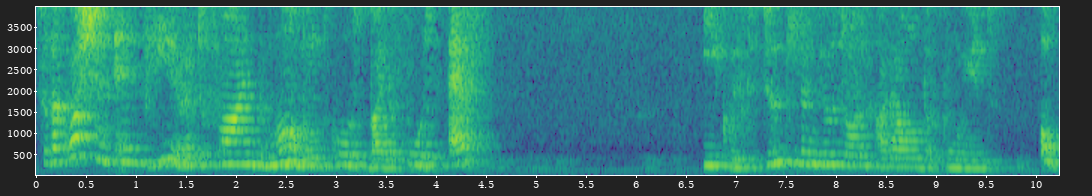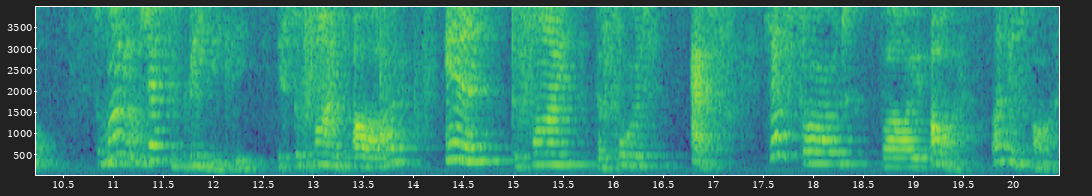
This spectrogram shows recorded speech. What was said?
so the question is here to find the moment caused by the force F equal to 2 kilonewton around the point O. So my objective basically is to find R and to find the force F. Let's start by R. What is R?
